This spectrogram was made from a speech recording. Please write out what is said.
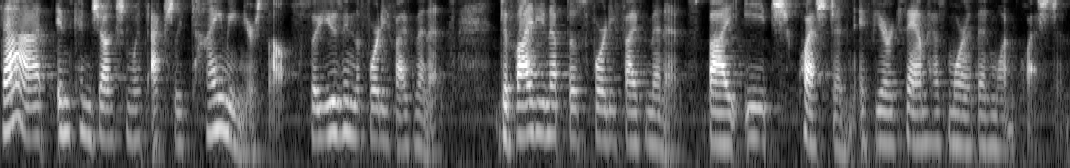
that in conjunction with actually timing yourself. So using the 45 minutes dividing up those 45 minutes by each question if your exam has more than one question.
